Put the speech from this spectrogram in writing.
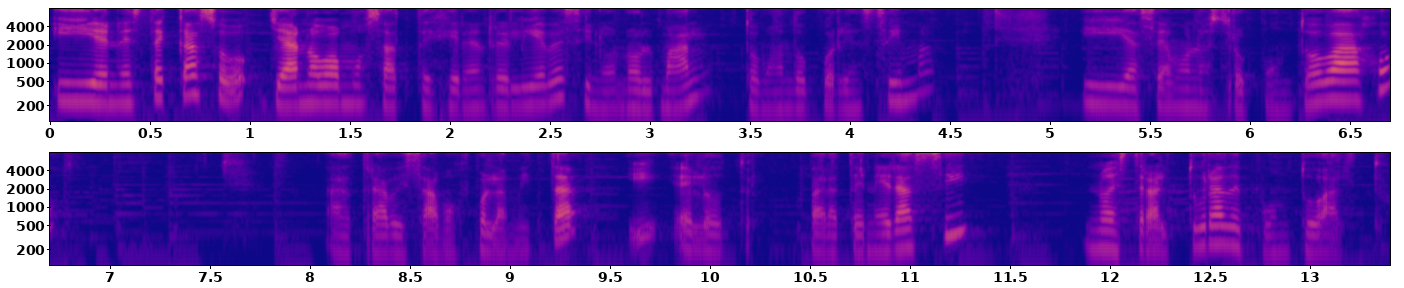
y en este caso ya no vamos a tejer en relieve, sino normal, tomando por encima. Y hacemos nuestro punto bajo, atravesamos por la mitad y el otro, para tener así nuestra altura de punto alto.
